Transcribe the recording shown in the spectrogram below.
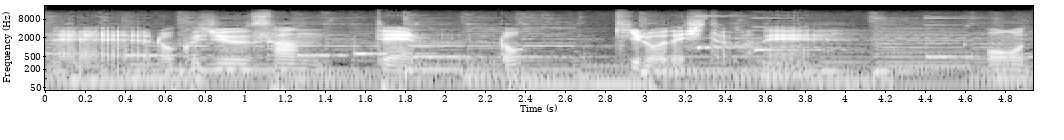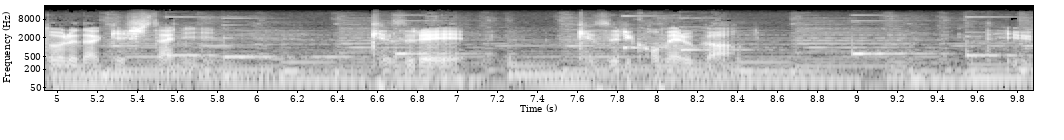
えー、63.6キロでしたかね。もうどれだけ下に削れ、削り込めるかっていう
